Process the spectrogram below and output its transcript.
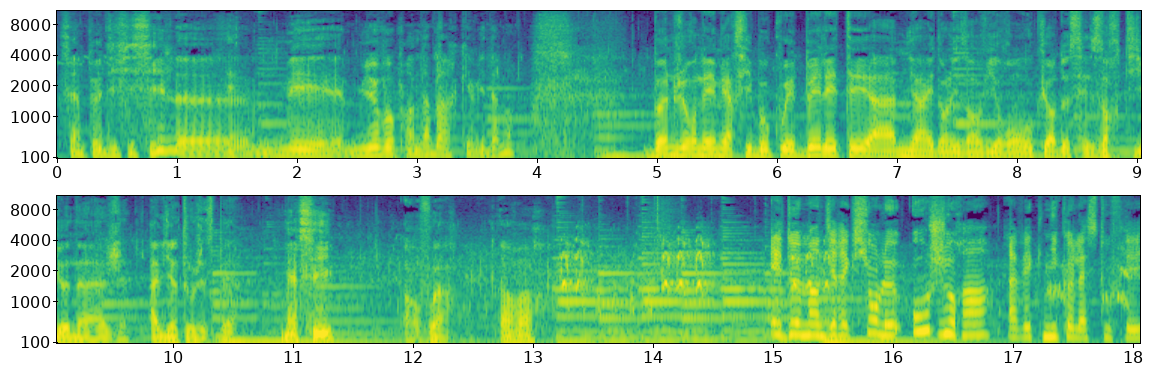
c'est un peu difficile, euh, mais mieux vaut prendre la barque, évidemment. Bonne journée, merci beaucoup et bel été à Amiens et dans les environs, au cœur de ces ortillonnages. À bientôt, j'espère. Merci. Au revoir. Au revoir. Et demain, direction le Haut-Jura avec Nicolas Stoufflet.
